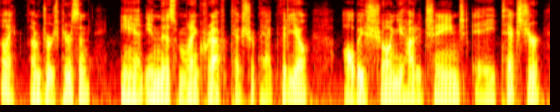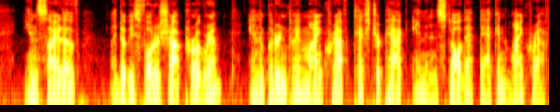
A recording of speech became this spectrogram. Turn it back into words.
Hi, I'm George Peirson, and in this Minecraft texture pack video, I'll be showing you how to change a texture inside of Adobe's Photoshop program and then put it into a Minecraft texture pack and then install that back into Minecraft.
